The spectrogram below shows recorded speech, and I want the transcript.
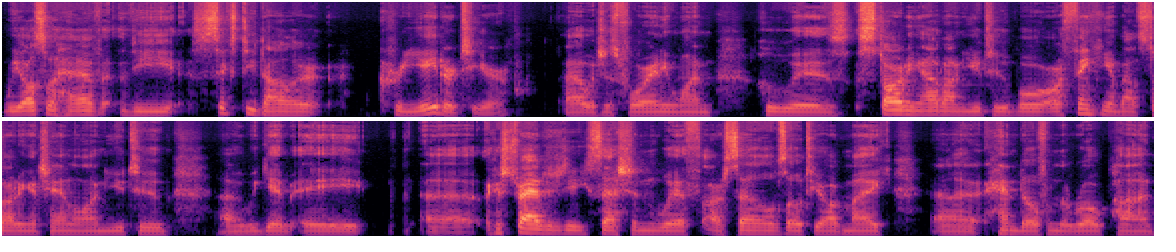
we also have the $60 creator tier, uh, which is for anyone who is starting out on YouTube or, or thinking about starting a channel on YouTube. Uh, we give a uh, like a strategy session with ourselves, OTR Mike, uh, Hendo from the Rogue Pod,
